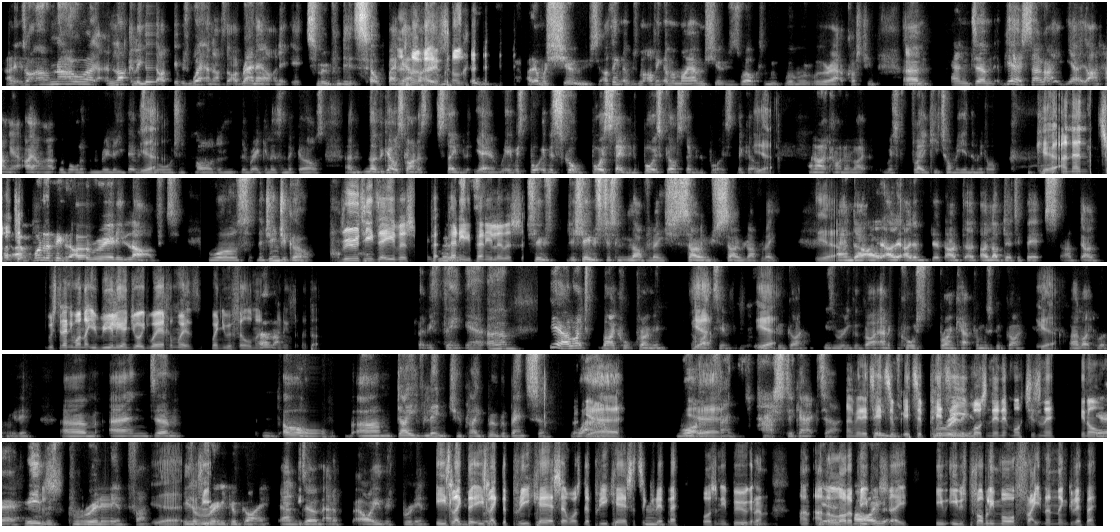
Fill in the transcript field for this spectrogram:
and it was like oh no and luckily it was wet enough that i ran out and it, it smoothed itself back out I had my okay. shoes- I had my shoes. I think that was. my- I think they were my own shoes as well because we, we, were- we were out of costume. Um, and um, yeah, so I yeah I hung out. I hung out with all of them really. There was Yeah. George and Todd and the regulars and the girls. And no, the girls kind of stayed. With, yeah, it was it was school. Boys stayed with the boys. Girls stayed with the boys. The girls. yeah. And I kind of like was flaky Tommy in the middle. Okay. And then so um, one of the people that I really loved was the ginger girl. Rudy Davis, Pe- Penny, Penny Lewis. She was she was just lovely, so so lovely. Yeah. and uh, I, I, I, I, I loved her to bits. I, I, Was there anyone that you really enjoyed working with when you were filming? Um, anything like that? let me think. Yeah, um, yeah, I liked Michael Cronin. I Yeah. liked him. He's Yeah. a good guy. He's a really good guy. And of course, Brian Capron was a good guy. Yeah. I liked working with him. Um, and um, oh, um, Dave Lynch, who played Booga Benson. Wow, Yeah. what yeah. a fantastic actor. I mean, it's it's a it's a pity he wasn't in it much, isn't it? You know. Yeah, he was brilliant fun. Yeah. He's a he- really good guy, and um, and a, oh, he was brilliant. he's like he the he's brilliant. like the precursor, wasn't the precursor to Mm. Gripper, wasn't he, Booger? And and, and a lot of Oh, people he- say he, he was probably more frightening than Gripper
